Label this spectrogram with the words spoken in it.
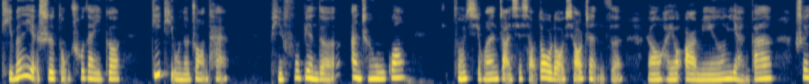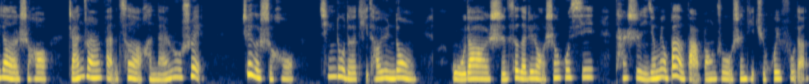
体温也是总处在一个低体温的状态。皮肤变得暗沉无光，总喜欢长一些小痘痘、小疹子，然后还有耳鸣、眼干，睡觉的时候辗转反侧，很难入睡。这个时候，轻度的体操运动，五到十次的这种深呼吸，它是已经没有办法帮助身体去恢复的。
